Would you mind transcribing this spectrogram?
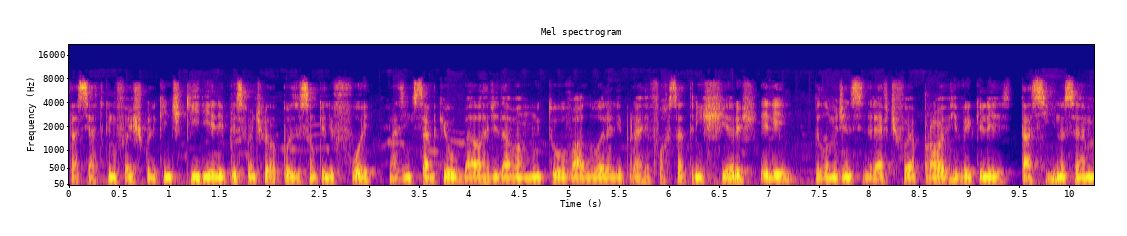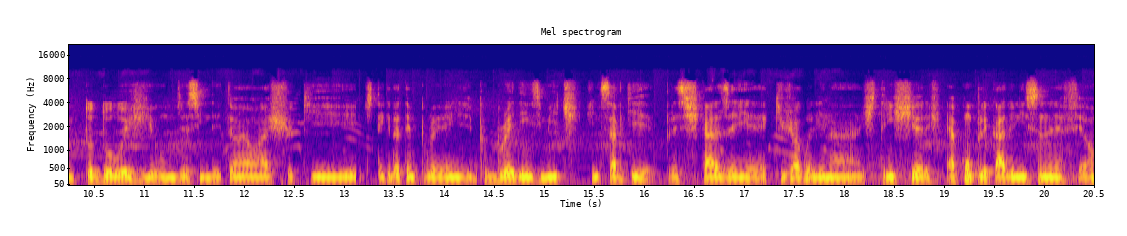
Tá certo que não foi a escolha que a gente queria ali, principalmente pela posição que ele foi. Mas a gente sabe que o Ballard dava muito valor ali para reforçar trincheiras. Ele pelo menos nesse draft, foi a prova viva que ele tá seguindo essa metodologia, vamos dizer assim. Então eu acho que a gente tem que dar tempo pro Braden, Smith. A gente sabe que pra esses caras aí é, que jogam ali nas trincheiras é complicado o início na NFL.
